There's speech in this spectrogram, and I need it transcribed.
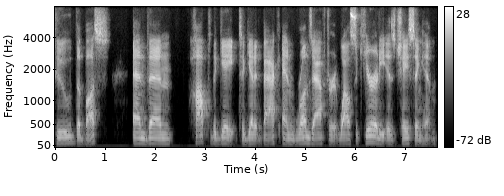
to the bus and then hopped the gate to get it back and runs after it while security is chasing him.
